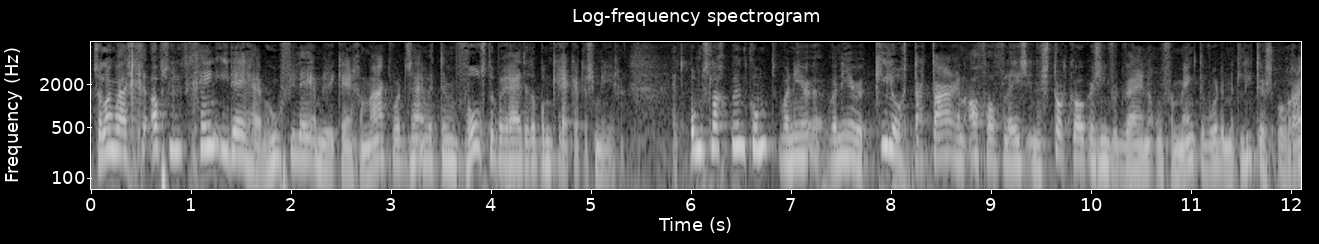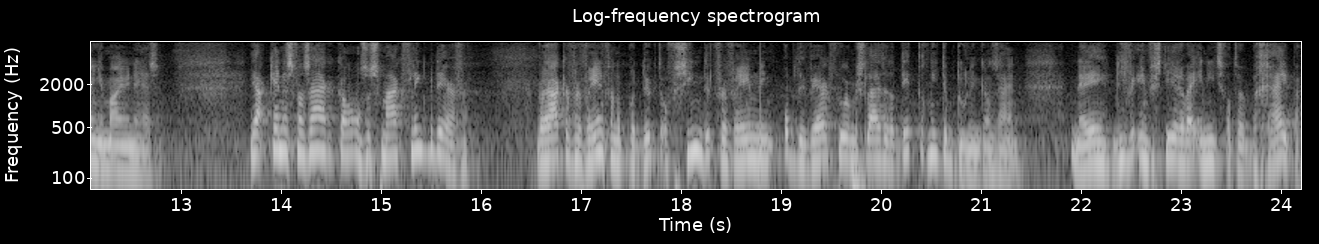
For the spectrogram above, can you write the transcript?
Zolang wij absoluut geen idee hebben hoe filet Amerikaan gemaakt wordt, zijn we ten volste bereid het op een cracker te smeren. Het omslagpunt komt wanneer, wanneer we kilo's tartaar en afvalvlees in een stortkoker zien verdwijnen om vermengd te worden met liters oranje mayonaise. Ja, kennis van zaken kan onze smaak flink bederven. We raken vervreemd van het product of zien de vervreemding op de werkvloer en besluiten dat dit toch niet de bedoeling kan zijn. Nee, liever investeren wij in iets wat we begrijpen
